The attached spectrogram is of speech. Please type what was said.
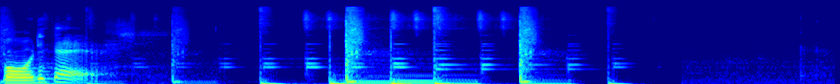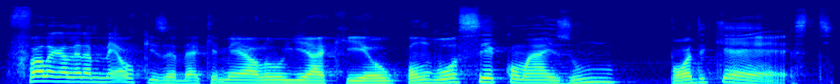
podcast. Fala galera, Melquisedeque Melo e aqui eu com você com mais um podcast.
